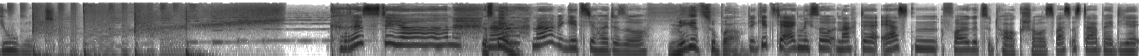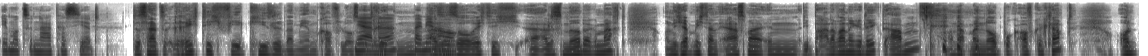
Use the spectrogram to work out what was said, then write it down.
Jugend. Christian, na, na, wie geht's dir heute so? Mir geht's super. Wie geht's dir eigentlich so nach der ersten Folge zu Talkshows? Was ist da bei dir emotional passiert? Das hat richtig viel Kiesel bei mir im Kopf Ja, ne? losgetreten. Bei mir also auch. so richtig äh, alles mürbe gemacht. Und ich habe mich dann erstmal in die Badewanne gelegt abends und habe mein Notebook aufgeklappt und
